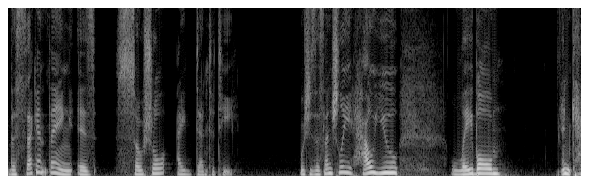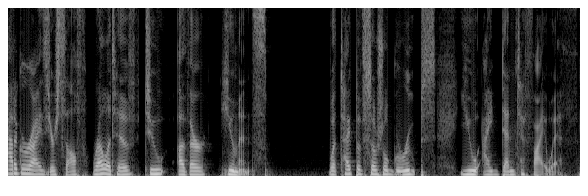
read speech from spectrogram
The second thing is social identity, which is essentially how you label and categorize yourself relative to other humans. What type of social groups you identify with.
